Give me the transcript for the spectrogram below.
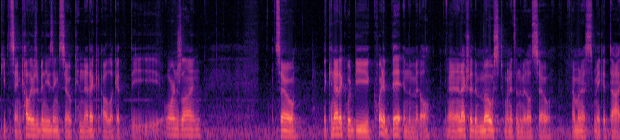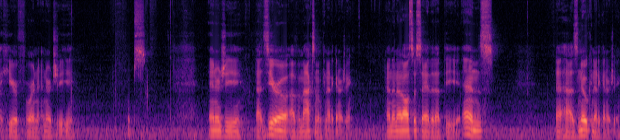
keep the same colors we've been using. So kinetic, I'll look at the orange line. So the kinetic would be quite a bit in the middle, and actually the most when it's in the middle. So I'm going to make a dot here for an energy, oops, energy at zero of a maximum kinetic energy. And then I'd also say that at the ends, it has no kinetic energy.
